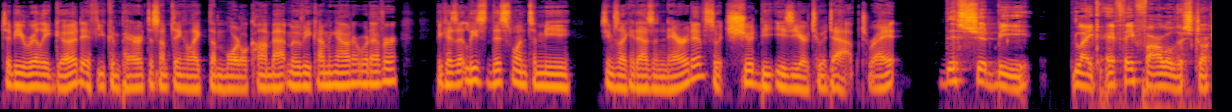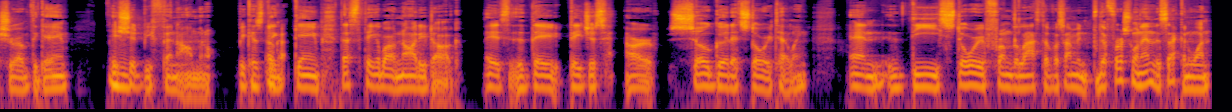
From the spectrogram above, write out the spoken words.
to be really good if you compare it to something like the Mortal Kombat movie coming out or whatever? Because at least this one to me seems like it has a narrative, so it should be easier to adapt, right? This should be like if they follow the structure of the game, it Mhm. should be phenomenal because the Okay. game. That's the thing about Naughty Dog is that they they just are so good at storytelling, and the story from The Last of Us. I mean, the first one and the second one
